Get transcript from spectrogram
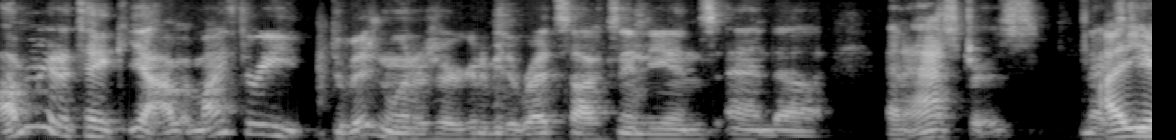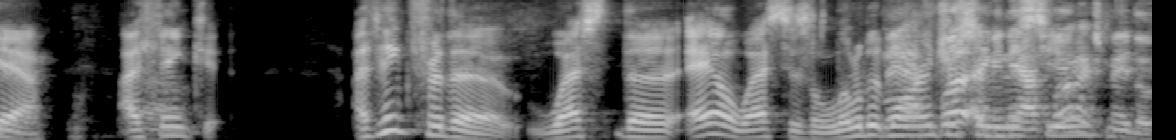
I'm going to take yeah, my three division winners are going to be the Red Sox, Indians, and uh, and Astros. I, year. yeah, I Um, think, I think for the West, the AL West is a little bit The more interesting I mean, the this year. Made the,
